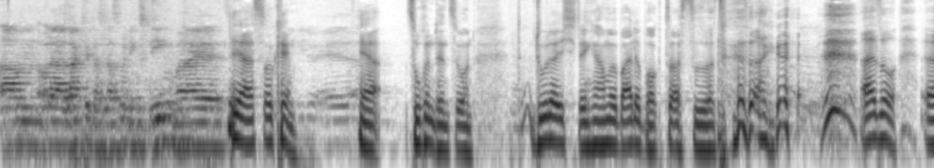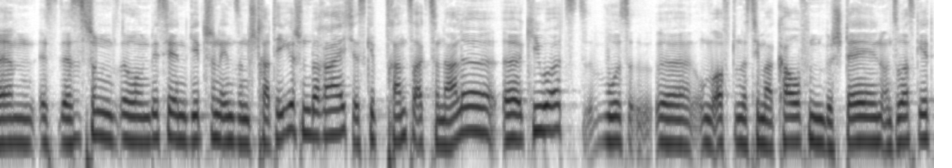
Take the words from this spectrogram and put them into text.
Ähm, oder sagt ihr, das lassen wir links liegen, weil Ja, ist okay. Ja, Suchintention. Du oder ich, denke, haben wir beide Bock, was zu sagen. Also, ähm, ist, das ist schon so ein bisschen, geht schon in so einen strategischen Bereich. Es gibt transaktionale äh, Keywords, wo es äh, um, oft um das Thema Kaufen, Bestellen und sowas geht.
